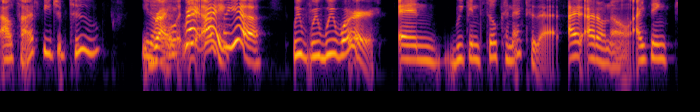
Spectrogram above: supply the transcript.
outside of Egypt too. You know, Right, right, yeah, right. like, yeah, we, we we were, and we can still connect to that. I I don't know. I think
